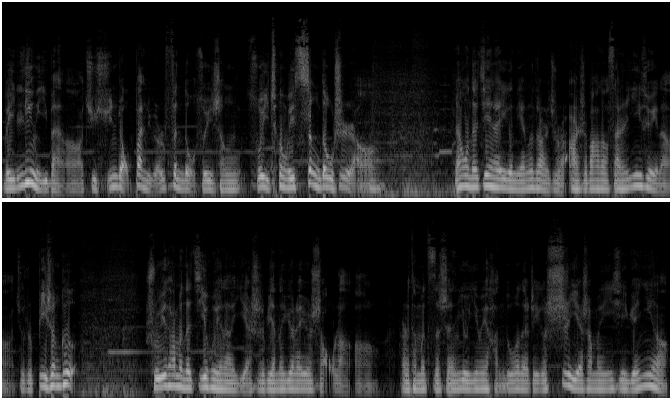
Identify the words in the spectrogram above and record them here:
为另一半啊去寻找伴侣而奋斗，所以称所以称为圣斗士啊。然后呢，接下来一个年龄段就是二十八到三十一岁呢，就是必胜客，属于他们的机会呢，也是变得越来越少了啊。而他们自身又因为很多的这个事业上面一些原因啊，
